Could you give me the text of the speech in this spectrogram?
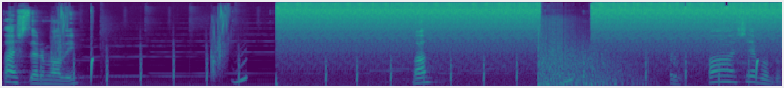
Taşlarımı alayım. Lan Aa şey buldum.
